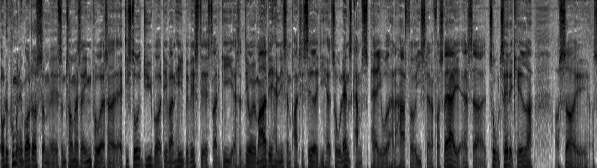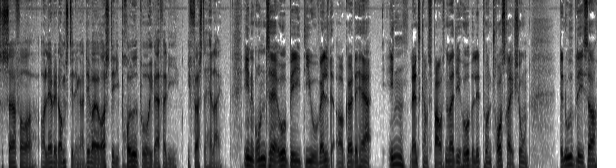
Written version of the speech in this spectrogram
Jo, det kunne man jo godt også, som, øh, som Thomas er inde på, altså, at de stod dybere, det var en helt bevidst øh, strategi. Altså, det var jo meget det, han ligesom praktiserede i de her to landskampsperioder, han har haft for Island og for Sverige. Altså to tætte kæder, og så, øh, og så sørge for at, at lave lidt omstillinger. Det var jo også det, de prøvede på, i hvert fald i, i første halvleg. En af grunden til, at OB de jo valgte at gøre det her inden landskampspausen, var, at de håbede lidt på en trodsreaktion. Den udblev så,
